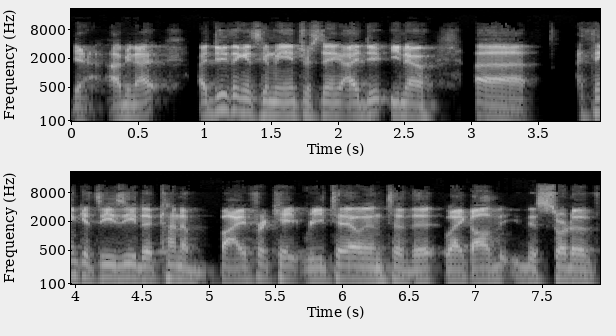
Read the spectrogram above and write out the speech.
Yeah, I mean, I I do think it's going to be interesting. I do, you know, uh, I think it's easy to kind of bifurcate retail into the like all the, this sort of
